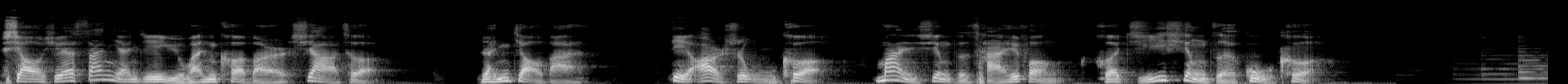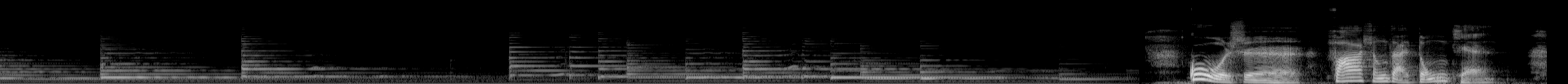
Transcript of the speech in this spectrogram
小学三年级语文课本下册人教版第二十五课慢性子裁缝和急性子顾客。是。发生在冬天，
